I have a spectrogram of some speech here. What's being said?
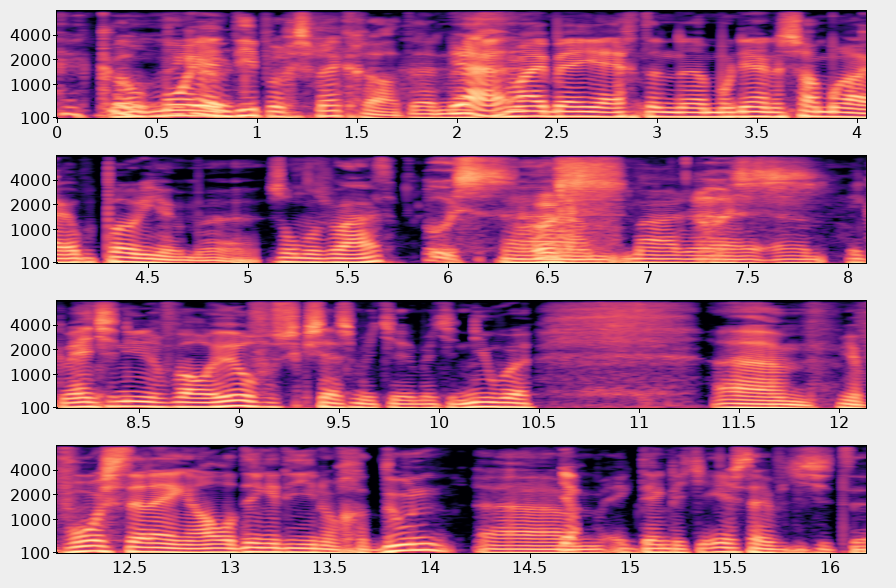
Cool, een mooie ook. diepe gesprek gehad. En eh, Ja, voor mij ben je echt een moderne samurai op het podium. eh, zonder zwaard. Oes. Ehm, Oes. maar eh, Oes. ehm, ik wens je in ieder geval heel veel succes met je, met je nieuwe ehm, je voorstellingen en alle dingen die je nog gaat doen. Ehm, Ik denk dat je eerst eventjes het, eh,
